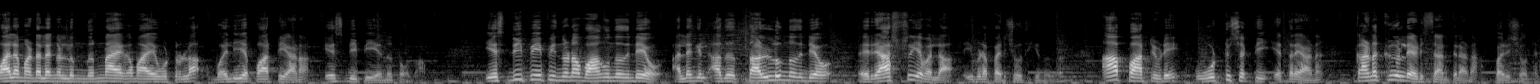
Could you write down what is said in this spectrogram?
പല മണ്ഡലങ്ങളിലും നിർണായകമായ വോട്ടുള്ള വലിയ പാർട്ടിയാണ് എസ് ഡി പി എന്ന് തോന്നാം. എസ് ഡി പി പിന്തുണ വാങ്ങുന്നതിന്റെയോ അല്ലെങ്കിൽ അത് തള്ളുന്നതിന്റെയോ രാഷ്ട്രീയമല്ല ഇവിടെ പരിശോധിക്കുന്നത്. ആ പാർട്ടിയുടെ വോട്ട് ശക്തി എത്രയാണ്? കണക്കുകളുടെ അടിസ്ഥാനത്തിലാണ് പരിശോധന.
